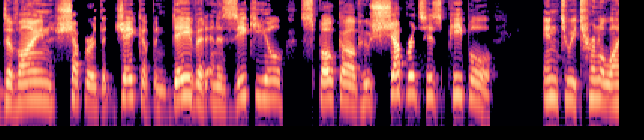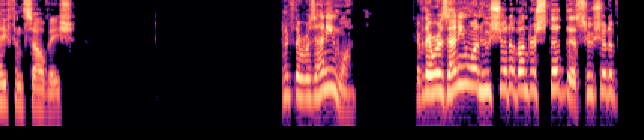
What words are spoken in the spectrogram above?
divine shepherd that Jacob and David and Ezekiel spoke of, who shepherds his people into eternal life and salvation. And if there was anyone, if there was anyone who should have understood this, who should have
